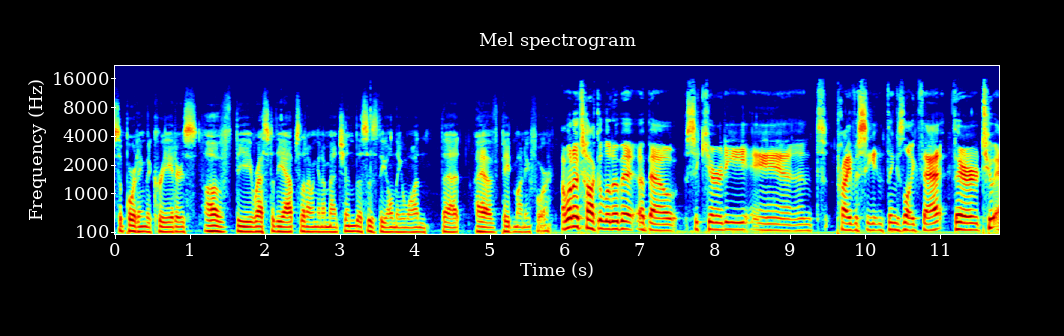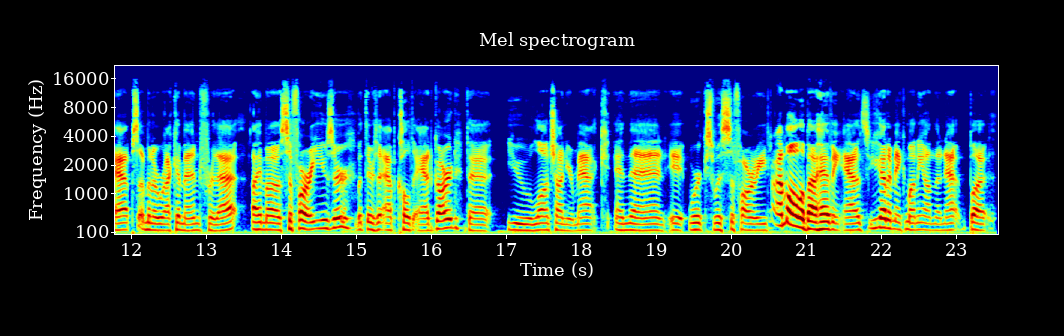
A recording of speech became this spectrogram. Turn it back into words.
supporting the creators of the rest of the apps that I'm going to mention. This is the only one that I have paid money for. I want to talk a little bit about security and privacy and things like that. There are two apps I'm going to recommend for that. I'm a Safari user, but there's an app called AdGuard that you launch on your Mac and then it works with Safari. I'm all about having ads. You got to make money on the net, but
